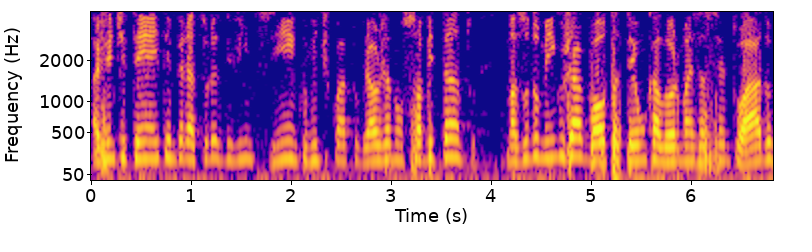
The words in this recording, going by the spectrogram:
a gente tem aí temperaturas de 25, 24 graus, já não sobe tanto, mas o domingo já volta a ter um calor mais acentuado,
